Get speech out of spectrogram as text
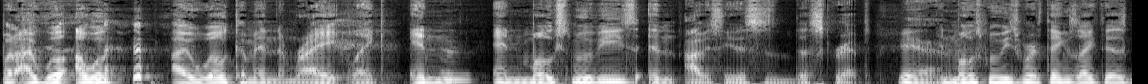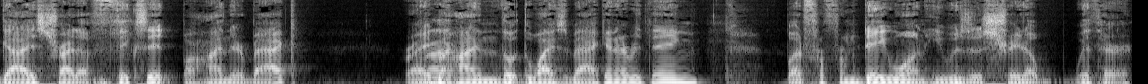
But I will, I will, I will commend them, right? Like in in most movies, and obviously this is the script yeah. in most movies where things like this, guys try to fix it behind their back, right, Right. behind the, the wife's back and everything. But from from day one, he was just straight up with her,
